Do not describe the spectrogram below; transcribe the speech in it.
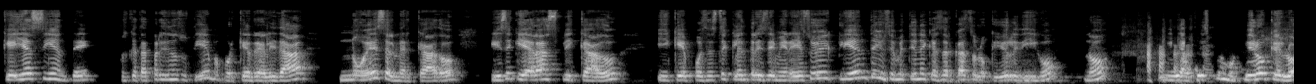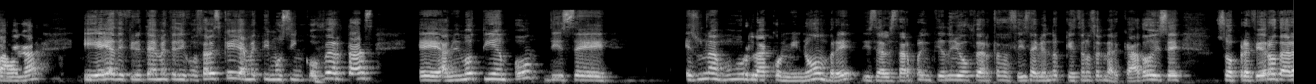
que ella siente pues que está perdiendo su tiempo, porque en realidad no es el mercado. Dice que ya le ha explicado y que pues este cliente dice, mire, yo soy el cliente y usted me tiene que hacer caso a lo que yo le digo, ¿no? Y así es como quiero que lo haga. Y ella definitivamente dijo, ¿sabes qué? Ya metimos cinco ofertas. Eh, al mismo tiempo, dice, es una burla con mi nombre, dice, al estar poniendo yo ofertas así, sabiendo que este no es el mercado, dice, so prefiero dar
